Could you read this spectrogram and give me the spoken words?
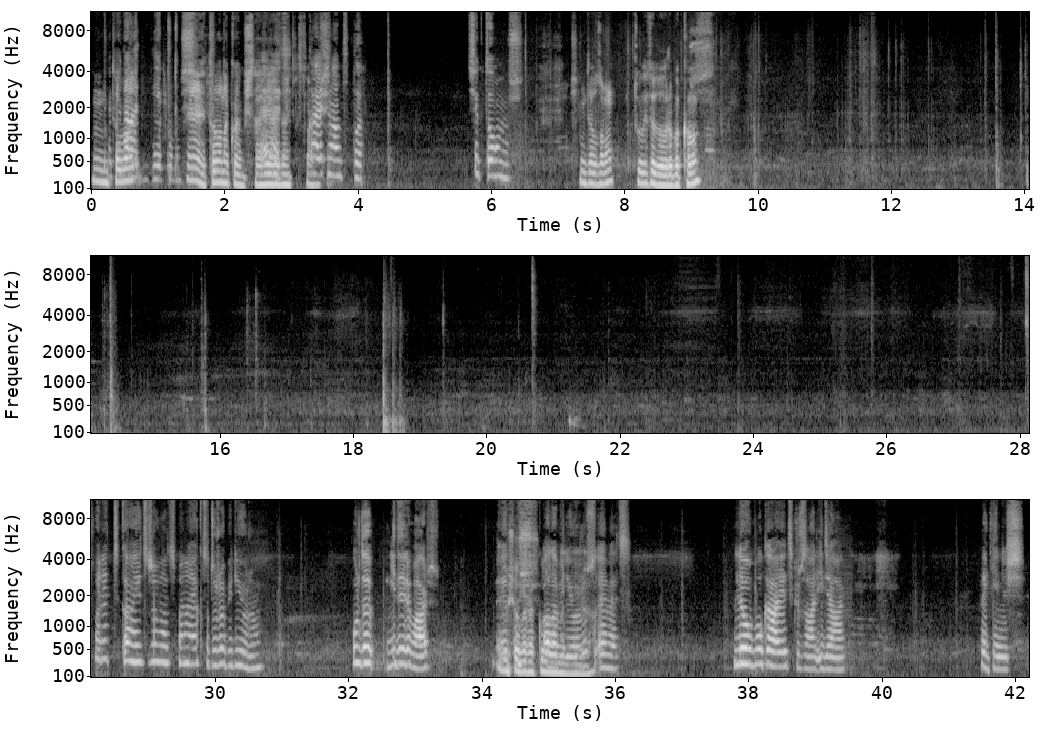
Hı, tavan, tepeden yapılmış. evet, tavana koymuşlar. Evet, Yerden Gayet kısmamış. mantıklı. Şık da olmuş. Şimdi o zaman tuvalete doğru bakalım. Tuvalet gayet rahat. Ben ayakta durabiliyorum. Burada gideri var. Ee, Duş duş olarak alabiliyoruz. Evet. Lavabo gayet güzel, ideal. Ve geniş.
